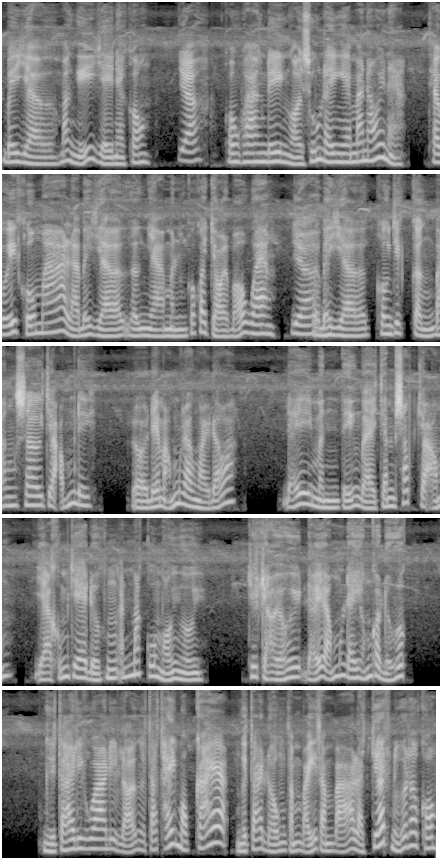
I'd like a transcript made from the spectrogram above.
Bây giờ má nghĩ vậy nè con. Dạ Con khoan đi ngồi xuống đây nghe má nói nè. Theo ý của má là bây giờ gần nhà mình có cái chòi bỏ quan. Dạ Rồi bây giờ con chỉ cần băng sơ cho ổng đi. Rồi đem ổng ra ngoài đó. Để mình tiện bề chăm sóc cho ổng. Và cũng che được ánh mắt của mọi người. Chứ trời ơi để ổng ở đây không có được. Người ta đi qua đi lại người ta thấy một cái á, người ta đồn tầm bậy tầm bạ là chết nữa đó con.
